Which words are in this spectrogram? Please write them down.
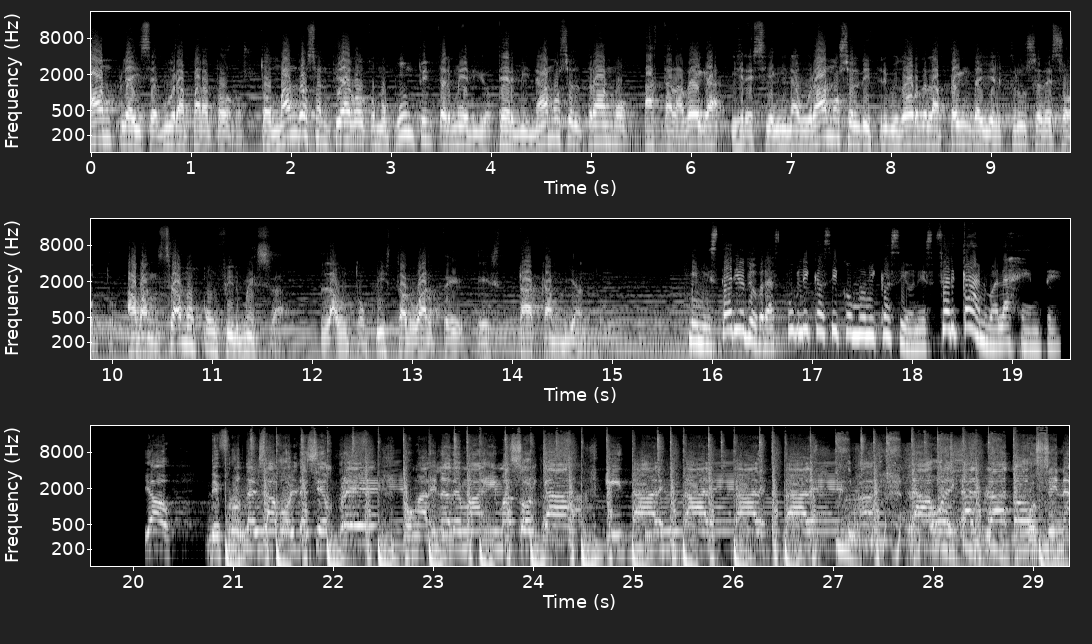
amplia y segura para todos. Tomando a Santiago como punto intermedio, terminamos el tramo hasta La Vega y recién inauguramos el distribuidor de la Penda y el cruce de Soto. Avanzamos con firmeza. La autopista Duarte está cambiando. Ministerio de Obras Públicas y Comunicaciones, cercano a la gente. Yo, disfruta el sabor de siempre, con harina de maíz mazorca y dale, dale, dale, dale. La vuelta al plato, cocina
